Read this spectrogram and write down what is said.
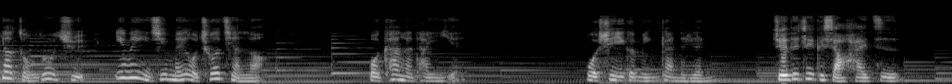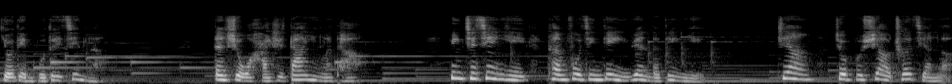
要走路去，因为已经没有车钱了。我看了他一眼。我是一个敏感的人，觉得这个小孩子有点不对劲了，但是我还是答应了他，并且建议看附近电影院的电影，这样就不需要车钱了。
